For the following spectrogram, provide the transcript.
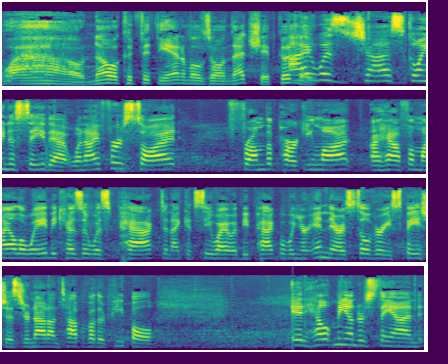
Wow, Noah could fit the animals on that ship, couldn't I he? I was just going to say that when I first saw it from the parking lot a half a mile away because it was packed and I could see why it would be packed. But when you're in there, it's still very spacious. You're not on top of other people. It helped me understand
